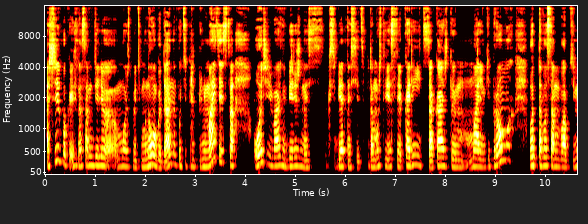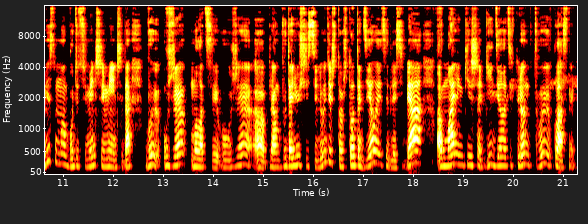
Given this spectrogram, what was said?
ошибок, их на самом деле может быть много, да, на пути предпринимательства. Очень важно бережно к себе относиться, потому что если корить за каждый маленький промах, вот того самого оптимизма будет все меньше и меньше, да, вы уже молодцы, вы уже э, прям выдающиеся люди, что что-то делаете для себя, э, маленькие шаги делаете вперед, вы классные.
